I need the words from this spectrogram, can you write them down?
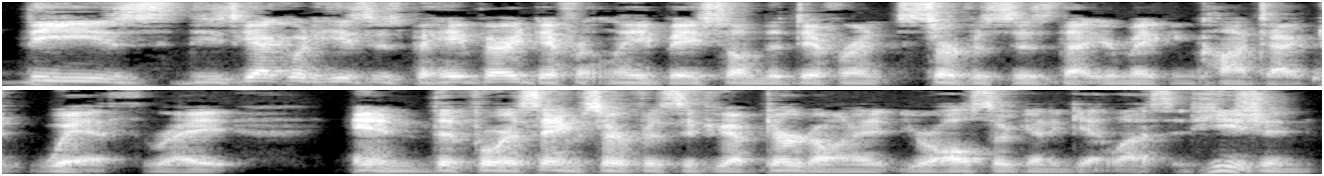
these these gecko adhesives behave very differently based on the different surfaces that you're making contact with, right? And that for the same surface, if you have dirt on it, you're also going to get less adhesion.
